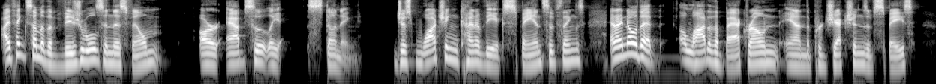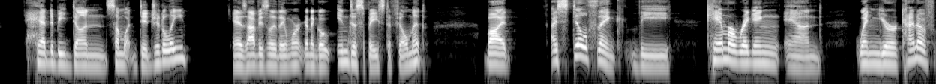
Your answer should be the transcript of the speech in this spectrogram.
I think some of the visuals in this film are absolutely stunning just watching kind of the expanse of things. And I know that a lot of the background and the projections of space had to be done somewhat digitally. as obviously they weren't going to go into space to film it. But I still think the camera rigging and when you're kind of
